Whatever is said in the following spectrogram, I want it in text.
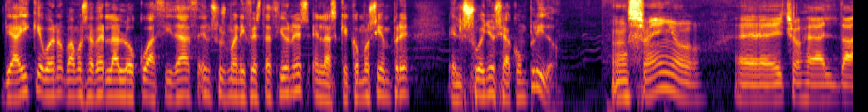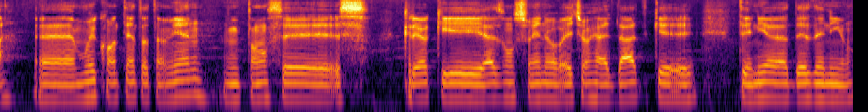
De ahí que, bueno, vamos a ver la locuacidad en sus manifestaciones en las que, como siempre, el sueño se ha cumplido. Um sonho é, hecho realidad. É, muy contento también. Entonces, creo que es un sueño hecho realidad que tenía desde niño.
